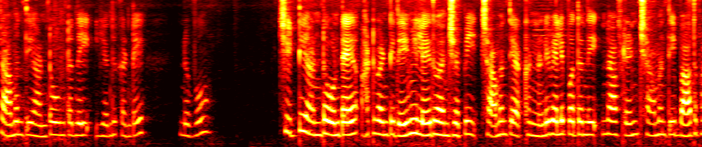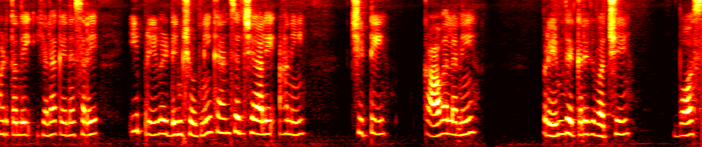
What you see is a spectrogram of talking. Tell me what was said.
చామంతి అంటూ ఉంటుంది. ఎందుకంటే నువ్వు చిట్టి అంటూ ఉంటే అటువంటిదేమీ లేదు అని చెప్పి చామంతి అక్కడి నుండి వెళ్ళిపోతుంది. నా ఫ్రెండ్ చామంతి బాధపడుతుంది. ఎలాగైనా సరే ఈ ప్రీ వెడ్డింగ్ షూట్ని క్యాన్సిల్ చేయాలి అని చిట్టి కావాలని ప్రేమ్ దగ్గరికి వచ్చి బాస్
